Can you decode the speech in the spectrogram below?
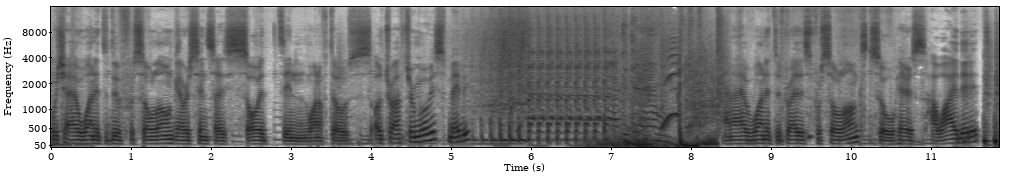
which I wanted to do for so long, ever since I saw it in one of those Ultra After movies, maybe. And I wanted to try this for so long. So here's how I did it.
